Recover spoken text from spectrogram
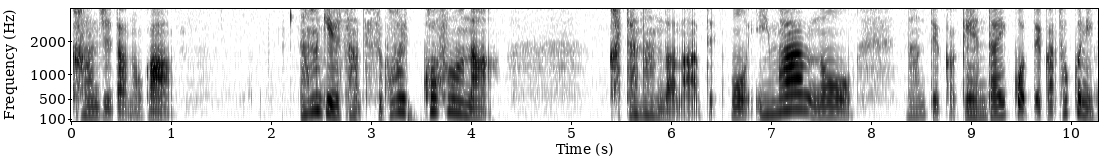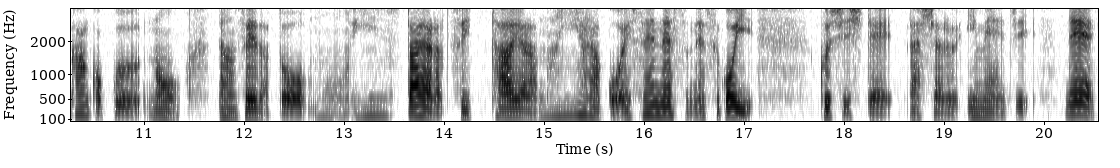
感じたのがナムギルさんってすごい古風な方なんだなってもう今の何て言うか現代っ子っていうか特に韓国の男性だともうインスタやらツイッターやらなんやらこう SNS ねすごい駆使してらっしゃるイメージ。で、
